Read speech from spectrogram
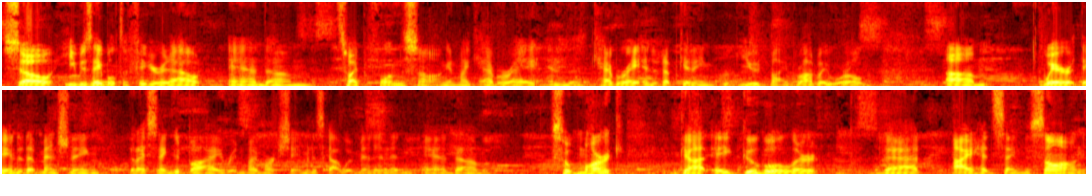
So he was able to figure it out, and um, so I performed the song in my cabaret, and the cabaret ended up getting reviewed by Broadway World, um, where they ended up mentioning that I sang "Goodbye," written by Marc Shaiman and Scott Wittman, and and, and um, so Marc got a Google alert that I had sang the song,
